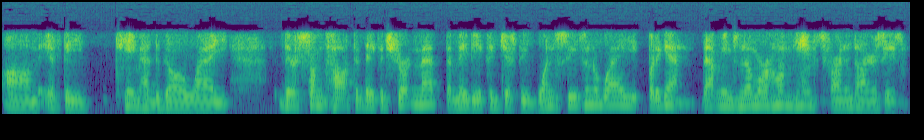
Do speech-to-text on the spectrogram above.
um, if the team had to go away. There's some talk that they could shorten that, that maybe it could just be one season away. But again, that means no more home games for an entire season.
